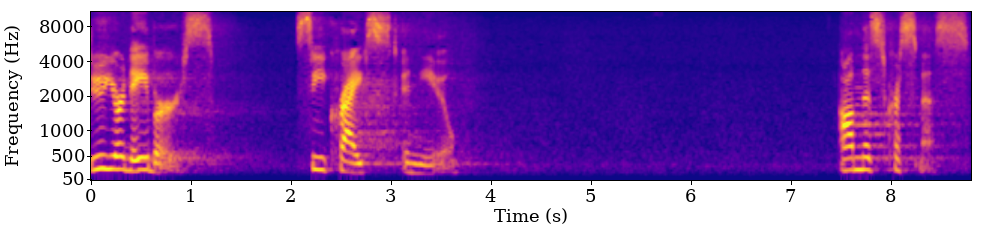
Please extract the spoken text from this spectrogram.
Do your neighbors see Christ in you? On this Christmas,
